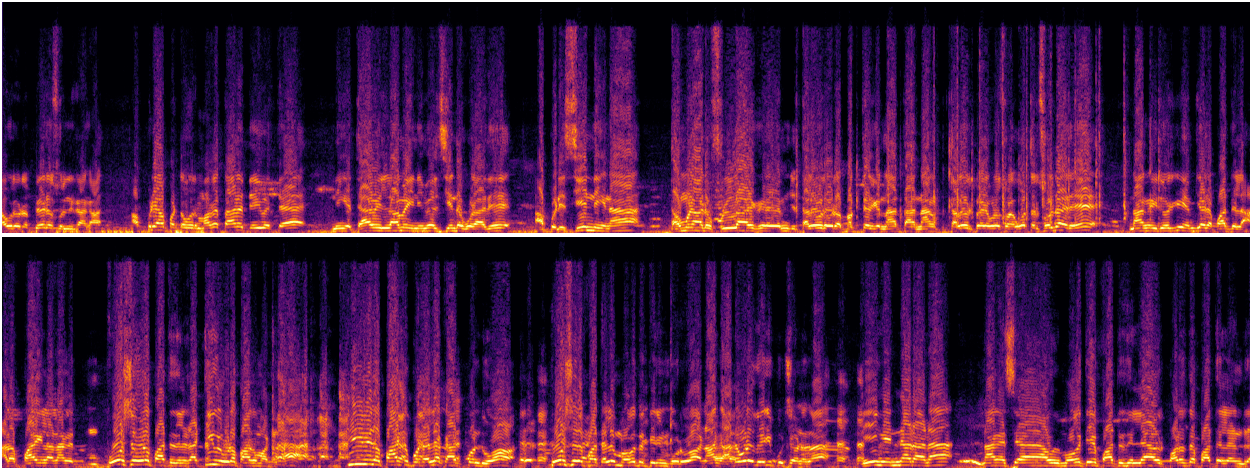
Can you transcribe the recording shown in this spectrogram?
அவரோட பேரை சொல்லியிருக்காங்க. அப்படியாப்பட்ட ஒரு மகத்தான தெய்வத்தை நீங்கள் தேவையில்லாமல் இனிமேல் சீண்டக்கூடாது. அப்படி சீண்டிங்கன்னா தமிழ்நாடு ஃபுல்லாக இருக்கிற எம்ஜி தலைவரோட பக்தர்கள் நான் தலைவர் பேரை கூட ஒருத்தர் சொல்கிறாரு நாங்க இது வரைக்கும் எம்ஜிஆர் பார்த்ததில்ல. அட பாய்ங்களா நாங்க போஸ்டர் கூட பார்த்தது இல்லடா டிவி கூட பார்க்க மாட்டோம் டிவியில பாட்டு போட்டால கட் பண்ணுவோம். போஸ்டர் பார்த்தாலும் முகத்தை திரும்பி போடுவோம். நாங்க அதை விட வெறி பிடிச்சவனுங்க. நீங்க என்னடானா நாங்க அவர் முகத்தையே பார்த்தது இல்ல அவர் படத்தை பார்த்ததில்லன்ற.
